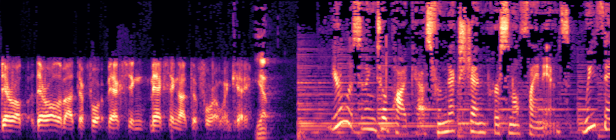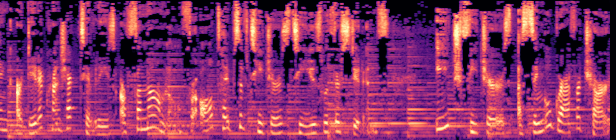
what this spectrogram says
they're all they're all about their for, maxing maxing out their 401k. Yep. You're listening to a podcast from NextGen Personal Finance. We think our data crunch activities are phenomenal for all types of teachers to use with their students. Each features a single graph or chart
